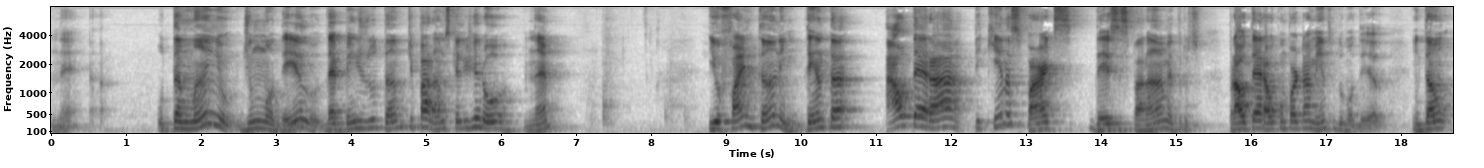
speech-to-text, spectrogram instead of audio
Né? O tamanho de um modelo depende do tanto de parâmetros que ele gerou. Né? E o fine tuning tenta alterar pequenas partes desses parâmetros para alterar o comportamento do modelo. Então,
